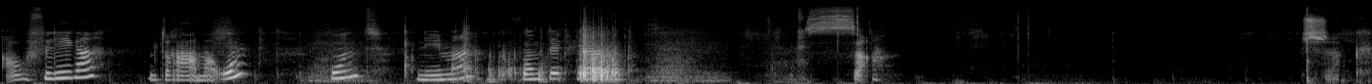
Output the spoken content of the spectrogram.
Aufleger, drehen wir um und nehmen wir vom her. So. Zack.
